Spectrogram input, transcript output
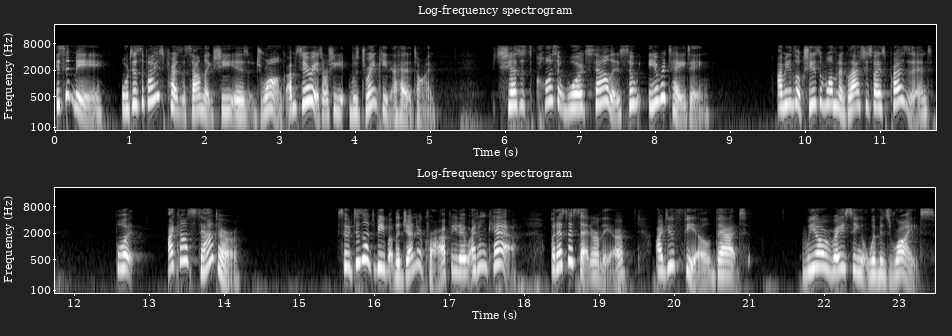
Is it me, or does the vice president sound like she is drunk? I'm serious, or she was drinking ahead of time. She has this constant word salad. It's so irritating. I mean, look, she's a woman. I'm glad she's vice president, but I can't stand her. So it doesn't have to be about the gender crap, you know, I don't care. But as I said earlier, I do feel that we are erasing women's rights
